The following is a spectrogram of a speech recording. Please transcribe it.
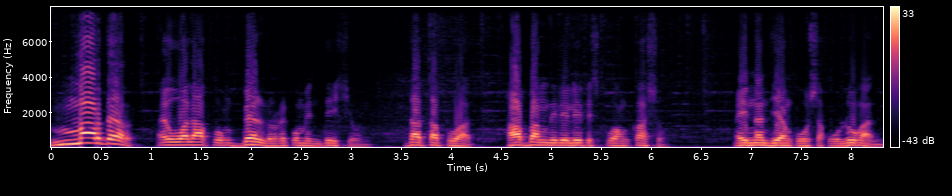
murder ay wala pong bail recommendation. Datapuat, habang nililitis po ang kaso, ay nandiyan ko sa kulungan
